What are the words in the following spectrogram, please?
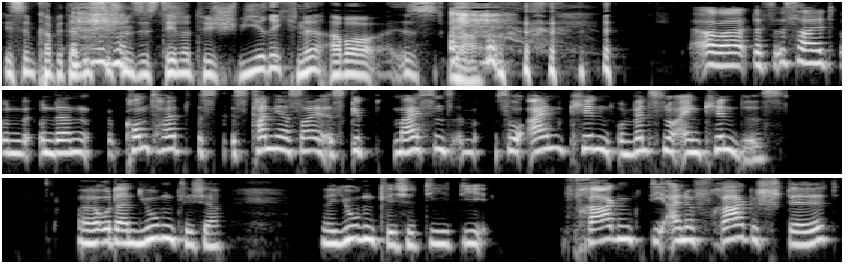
ist im kapitalistischen System natürlich schwierig, ne? Aber es, ja. Aber das ist halt, und, und dann kommt halt, es, es kann ja sein, es gibt meistens so ein Kind, und wenn es nur ein Kind ist, äh, oder ein Jugendlicher, eine Jugendliche, die, die Fragen, die eine Frage stellt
